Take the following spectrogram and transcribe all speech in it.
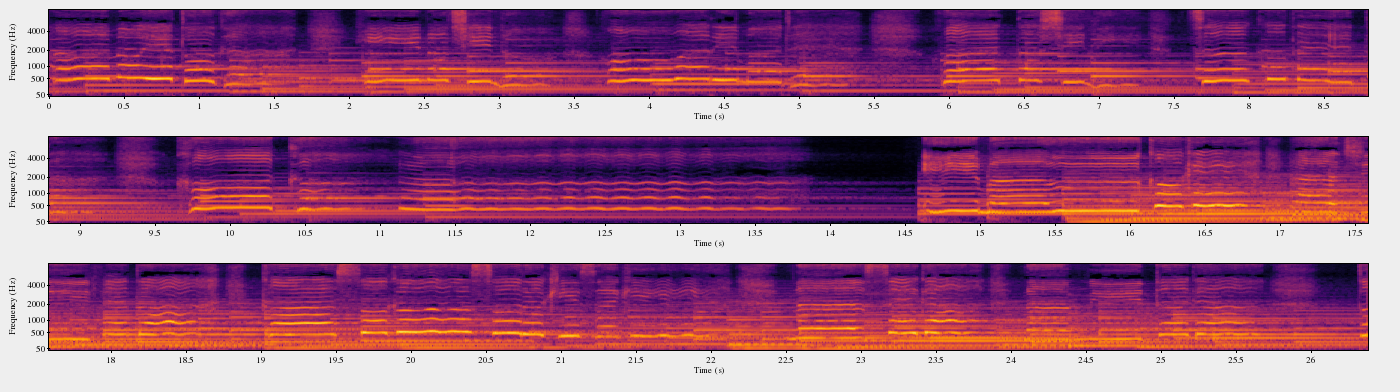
あの人が命の終わりまで私につくで動き始めた加速する奇跡なぜが涙が止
